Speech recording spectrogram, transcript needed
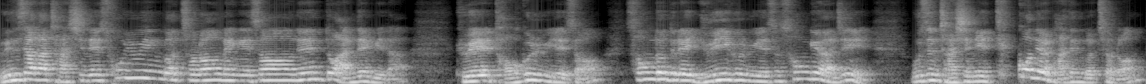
은사가 자신의 소유인 것처럼 행해서는 또 안 됩니다. 교회의 덕을 위해서 성도들의 유익을 위해서 섬겨야지 무슨 자신이 특권을 받은 것처럼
